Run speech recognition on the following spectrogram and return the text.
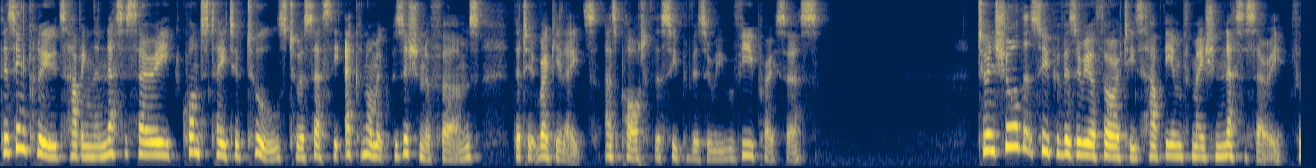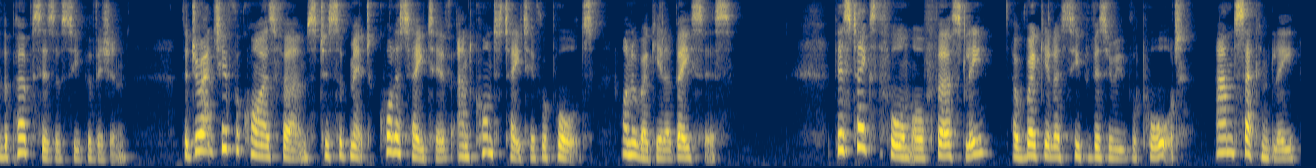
This includes having the necessary quantitative tools to assess the economic position of firms that it regulates as part of the supervisory review process. To ensure that supervisory authorities have the information necessary for the purposes of supervision, the directive requires firms to submit qualitative and quantitative reports on a regular basis. This takes the form of, firstly, a regular supervisory report, and secondly,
